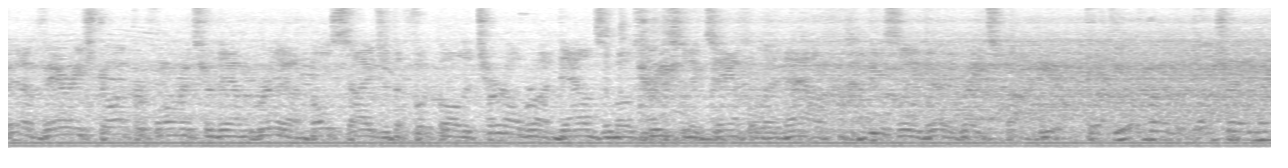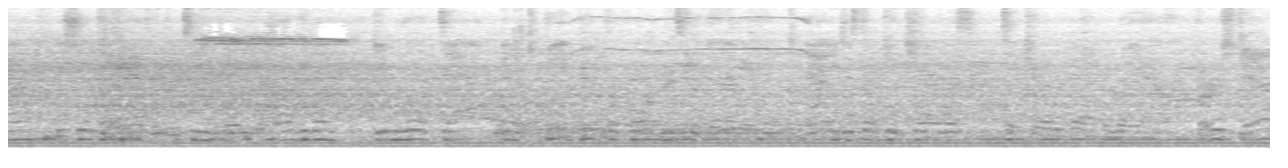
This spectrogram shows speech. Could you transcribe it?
Been a very strong performance for them, really on both sides of the football. The turnover on downs the most recent example, and now obviously they're a very great spot here. If you're on the bench right now, you should be hands with your teammate, you're hugging them, give them a little tap. Been a big, big performance for them. Now you just don't get careless. Take care of the ball on the way out. First down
